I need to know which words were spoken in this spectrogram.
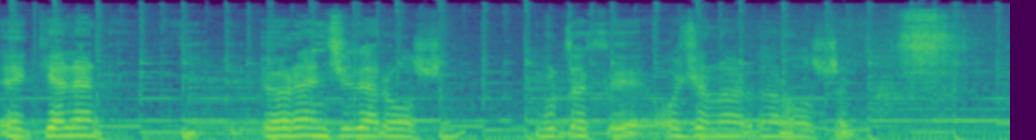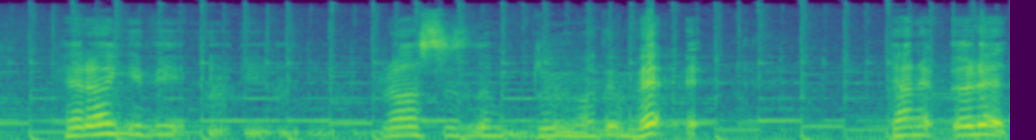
e, gelen öğrenciler olsun, buradaki hocalardan olsun herhangi bir rahatsızlığım duymadım ve yani öyle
